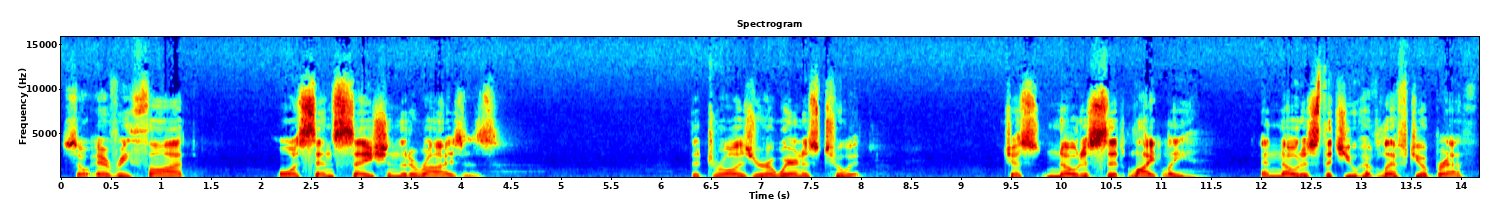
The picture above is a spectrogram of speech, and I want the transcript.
So every thought or sensation that arises that draws your awareness to it, just notice it lightly and notice that you have left your breath.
